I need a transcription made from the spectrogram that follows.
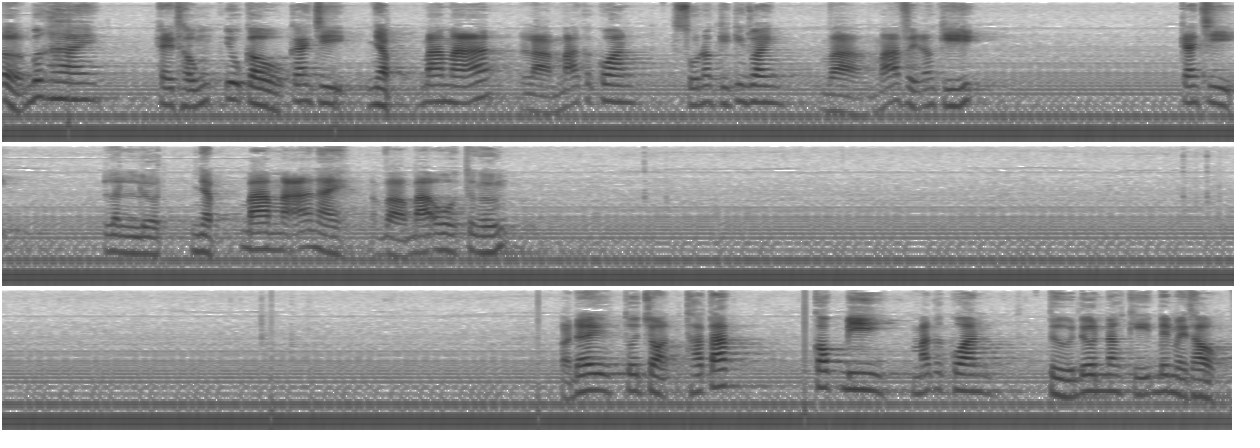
Ở bước 2, hệ thống yêu cầu các anh chị nhập ba mã là mã cơ quan, số đăng ký kinh doanh và mã về đăng ký. Các anh chị lần lượt nhập ba mã này vào ba ô tương ứng. Ở đây tôi chọn thao tác copy mã cơ quan từ đơn đăng ký bên mời thầu.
